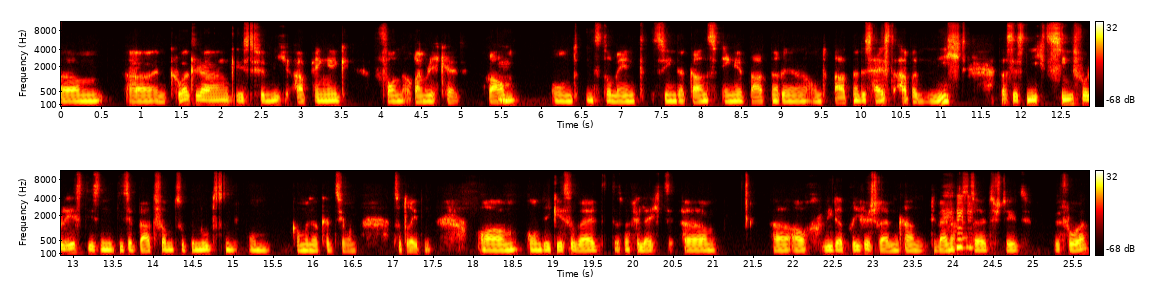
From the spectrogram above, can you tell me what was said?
Ähm, äh, ein Chorklang ist für mich abhängig von Räumlichkeit. Raum mhm. und Instrument sind da ganz enge Partnerinnen und Partner. Das heißt aber nicht, dass es nicht sinnvoll ist, diesen, diese Plattform zu benutzen, um Kommunikation zu treten. Ähm, und ich gehe so weit, dass man vielleicht ähm, äh, auch wieder Briefe schreiben kann. Die Weihnachtszeit steht bevor.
